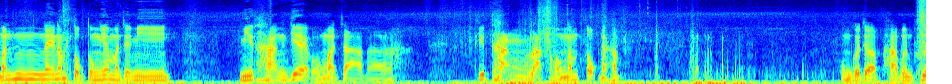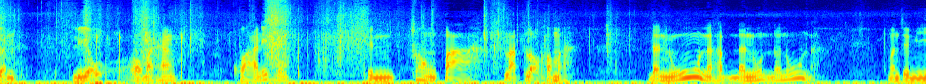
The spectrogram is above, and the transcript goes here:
มันในน้ำตกตรงนี้มันจะมีมีทางแยกออกมาจากทิศทางหลักของน้ำตกนะครับ ผมก็จะพาเพื่อนๆเลี้ยวออกมาทางขวานิดนึงเป็นช่องป่าลัดเลาะเข้ามา ด้านนู้นนะครับ ด้านนู้นด้านนู้นมันจะมี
